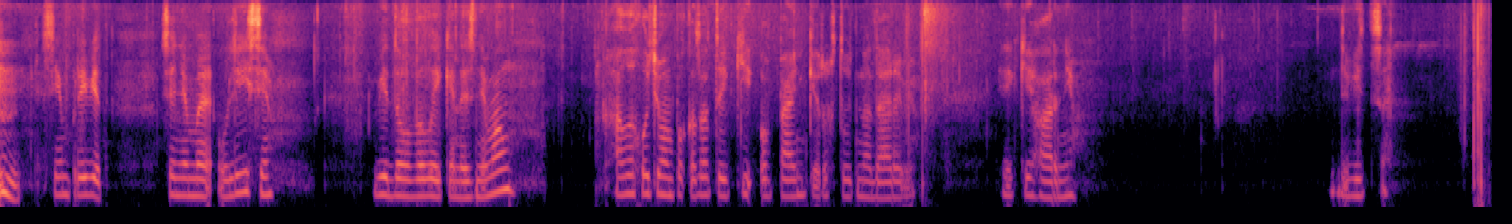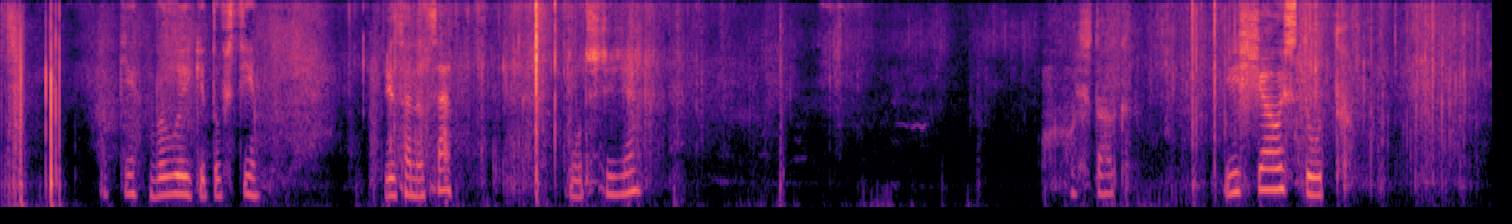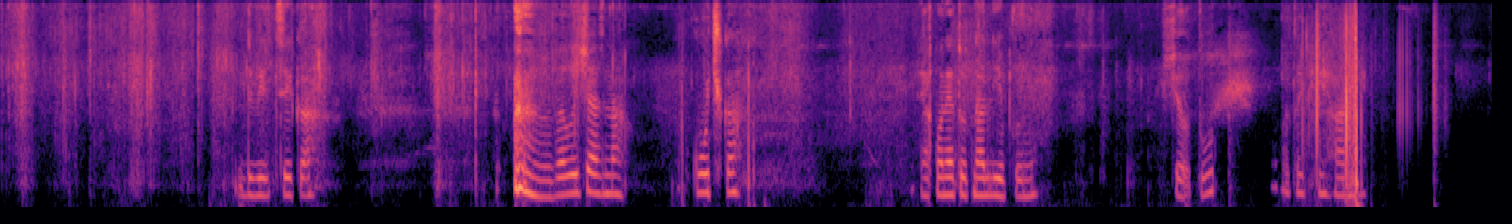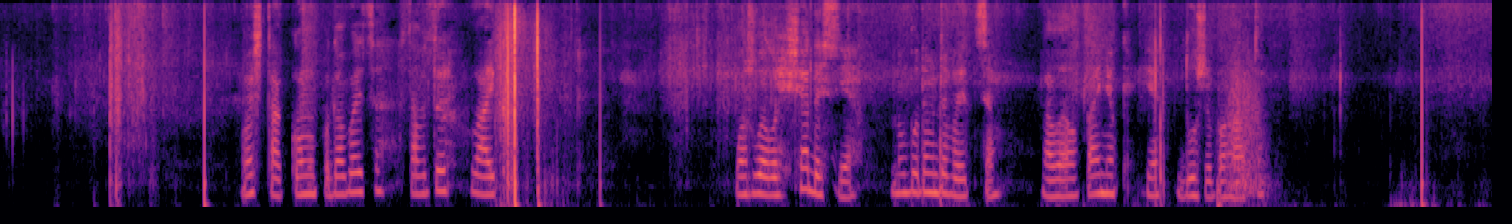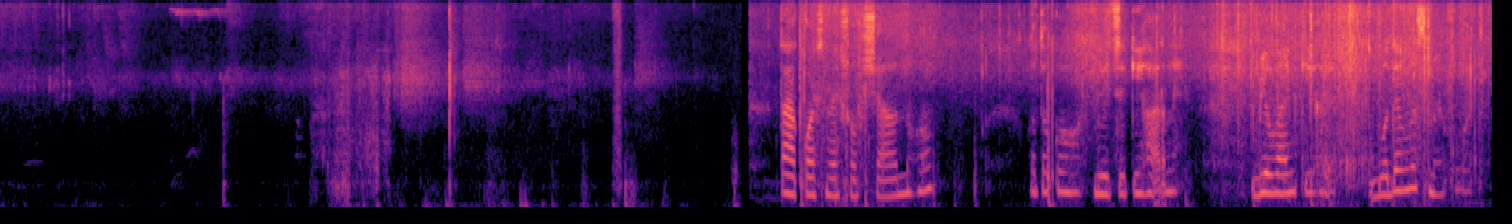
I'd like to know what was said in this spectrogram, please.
Всім привіт! Сьогодні ми у лісі. Відео велике не знімав, але хочу вам показати, які опеньки ростуть на дереві. Які гарні. Дивіться. Які великі, товсті. І це не все. Тут ще є. Ось так. І ще ось тут. Дивіться, яка величезна кучка. Як вони тут наліплені. Ще тут отакі гарні. Ось так. Кому подобається, ставте лайк. Можливо, ще десь є. Ну, будемо дивитися. Але опеньок є дуже багато. Так, ось знайшов ще одного. Отакого. Дивіться, який гарний. Біленький гриб. Будемо висмикувати.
